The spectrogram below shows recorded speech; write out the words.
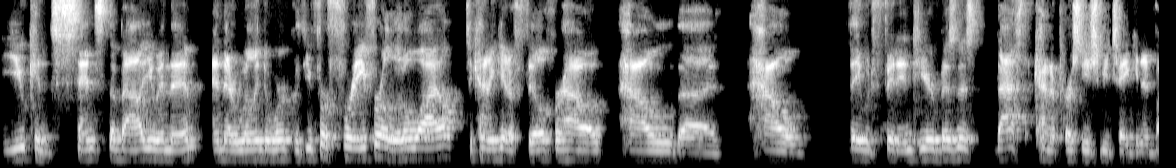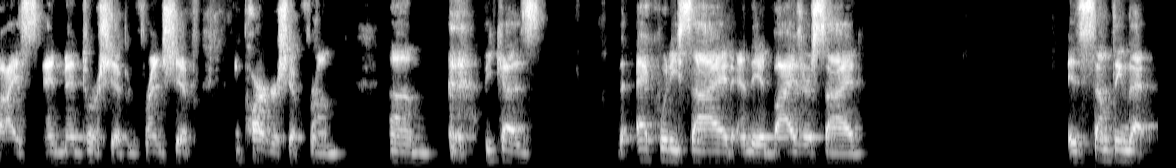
you can sense the value in them and they're willing to work with you for free for a little while to kind of get a feel for how how the how they would fit into your business that's the kind of person you should be taking advice and mentorship and friendship and partnership from um, because the equity side and the advisor side is something that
